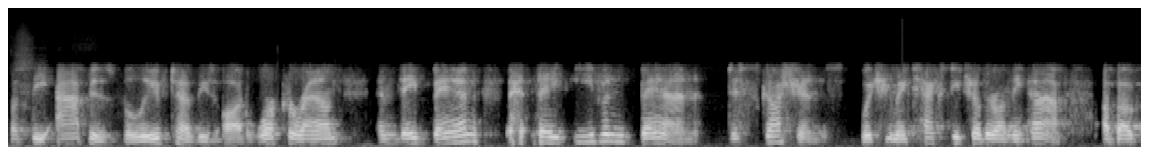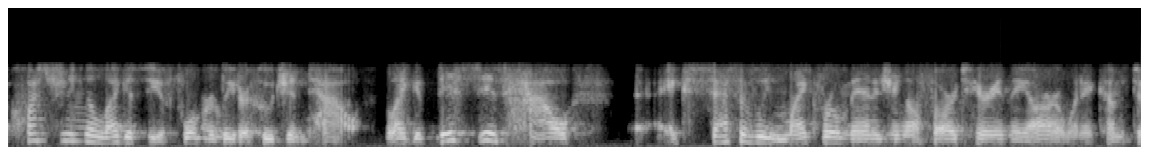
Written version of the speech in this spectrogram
But the app is believed to have these odd workarounds, and they ban, they even ban discussions, which you may text each other on the app, about questioning the legacy of former leader Hu Jintao. Like, this is how excessively micromanaging authoritarian they are when it comes to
